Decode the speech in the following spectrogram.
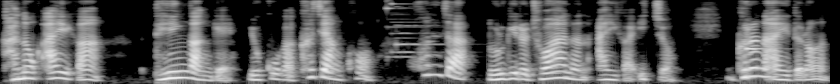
간혹 아이가 대인관계 욕구가 크지 않고 혼자 놀기를 좋아하는 아이가 있죠. 그런 아이들은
